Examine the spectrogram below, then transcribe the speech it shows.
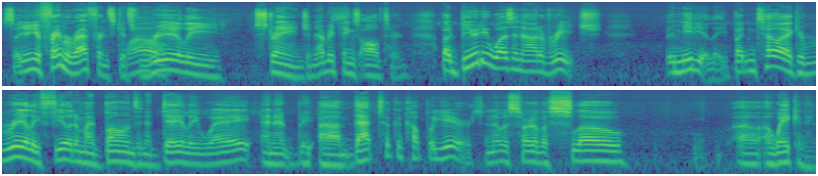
So you know, your frame of reference gets Whoa. really strange and everything's altered. But beauty wasn't out of reach immediately, but until I could really feel it in my bones in a daily way, and it, um, that took a couple years, and it was sort of a slow uh, awakening.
